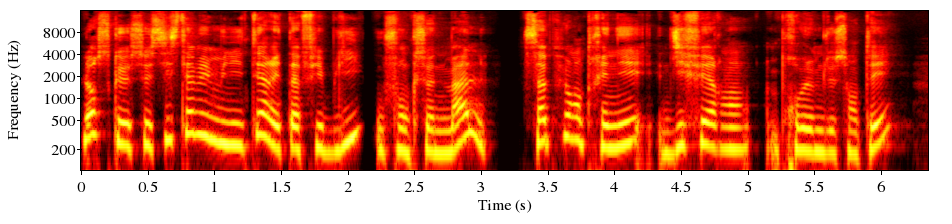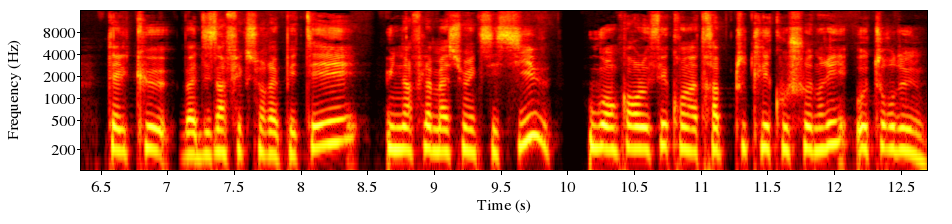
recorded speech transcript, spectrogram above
Lorsque ce système immunitaire est affaibli ou fonctionne mal, ça peut entraîner différents problèmes de santé, tels que bah, des infections répétées, une inflammation excessive, ou encore le fait qu'on attrape toutes les cochonneries autour de nous.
